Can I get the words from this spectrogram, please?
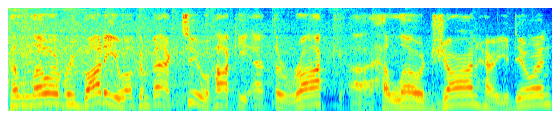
Hello, everybody. Welcome back to Hockey at the Rock. Uh, hello, John. How are you doing?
